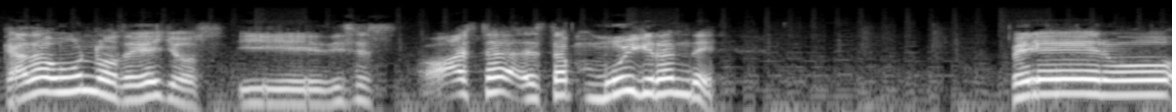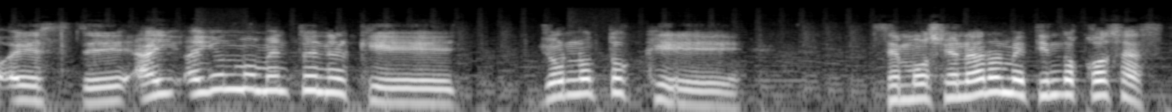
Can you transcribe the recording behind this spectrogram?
Cada uno de ellos. Y dices, ah, está, está muy grande. Pero este, hay, hay un momento en el que yo noto que se emocionaron metiendo cosas.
